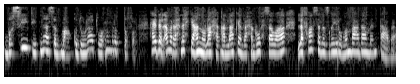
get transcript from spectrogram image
بسيط يتناسب مع قدرات وعمر الطفل. هذا الأمر رح نحكي عنه لاحقا لكن رح نروح سوا لفاصل صغير ومن بعدها منتابع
